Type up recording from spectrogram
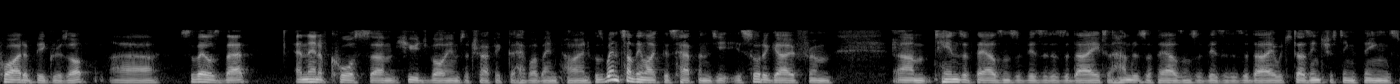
quite a big result. Uh, so there was that, and then of course um, huge volumes of traffic to Have I Been Pwned? Because when something like this happens, you, you sort of go from um, tens of thousands of visitors a day to hundreds of thousands of visitors a day, which does interesting things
